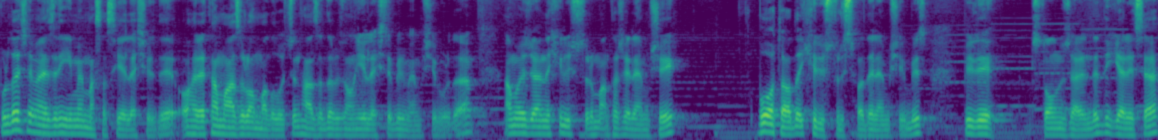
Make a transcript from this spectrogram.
Burada isə mənzilin yemək masası yerləşirdi. O hələ tam hazır olmadığı üçün hazırda biz onu yerləşdirə bilməmişik burada. Amma üzərindəki lüstru montaj eləmişik. Bu otaqda iki lüstr istifadə eləmişik biz. Biri stolun üzərində, digəri isə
